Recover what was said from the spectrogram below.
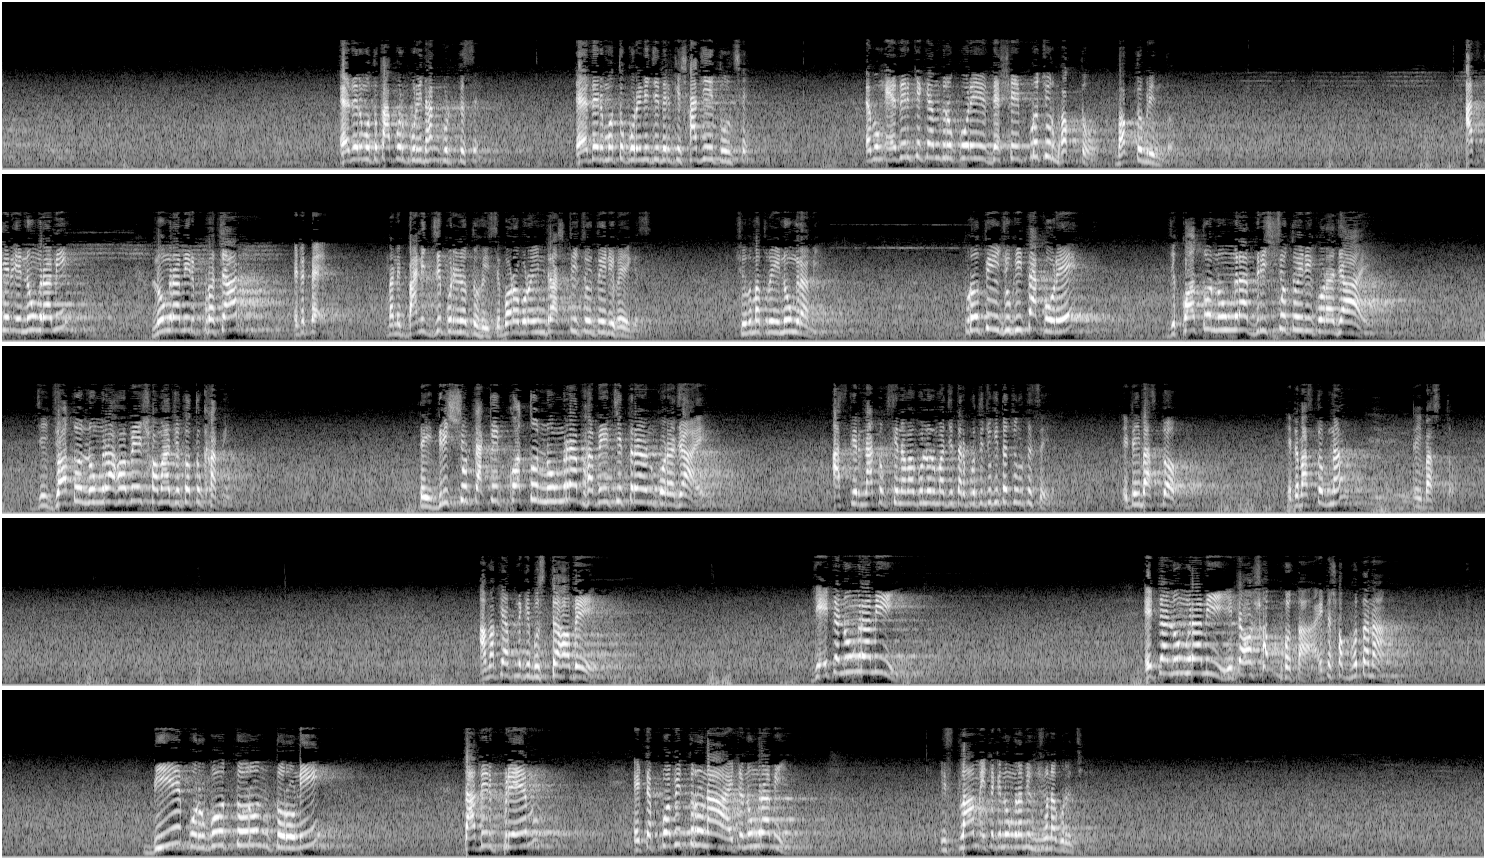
এদের মতো কাপড় পরিধান করতেছে। এদের মতো করে নিজেদেরকে সাজিয়ে তুলছে। এবং এদেরকে কেন্দ্র করে দেশে প্রচুর ভক্ত, ভক্তবৃন্দ। আজকের এই নোংরামি, নোংরামির প্রচার, এটা একটা মানে বাণিজ্যে পরিণত হয়েছে। বড় বড় ইন্ডাস্ট্রি তৈরি হয়ে গেছে। শুধুমাত্র এই নোংরামি। প্রতিযোগিতা করে যে কত নোংরা দৃশ্য তৈরি করা যায় যে যত নোংরা হবে, সমাজে তত খাবে। এই দৃশ্যটাকে কত নোংরা ভাবে চিত্রায়ন করা যায়, আজকের নাটক সিনেমাগুলোর মাঝে তার প্রতিযোগিতা চলতেছে। এটাই বাস্তব। এটা বাস্তব না? এটাই বাস্তব। আমাকে আপনাকে বুঝতে হবে যে এটা নোংরামি। এটা নোংরামি, এটা অসভ্যতা, এটা সভ্যতা না। বিয়ে পূর্ব তরুণ তরুণী, তাদের প্রেম, এটা পবিত্র না, এটা নোংরামি। ইসলাম এটাকে নোংরামি ঘোষণা করেছে।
